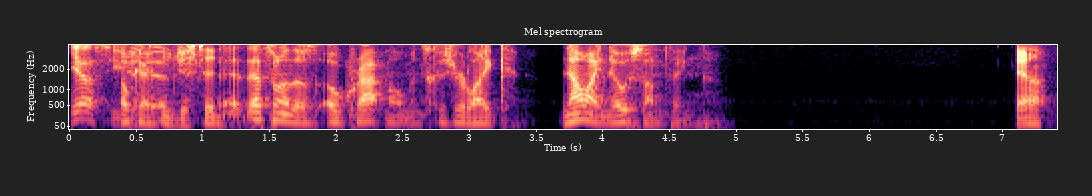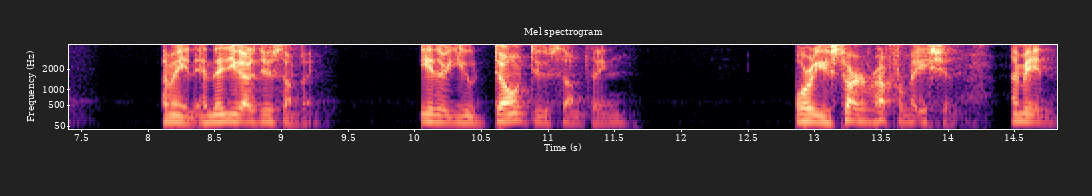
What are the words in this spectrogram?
Yes, you Okay. you just did. Uh, That's one of those oh crap moments because you're like, now I know something. Yeah. I mean, and then you got to do something. Either you don't do something, or you start a reformation. I mean,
